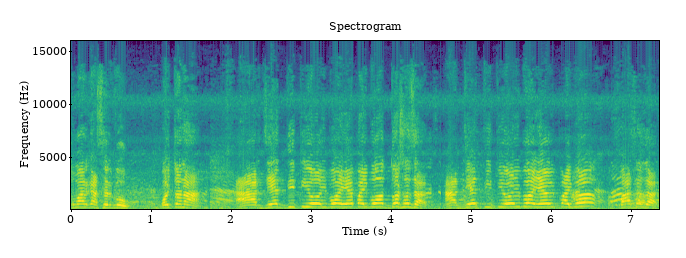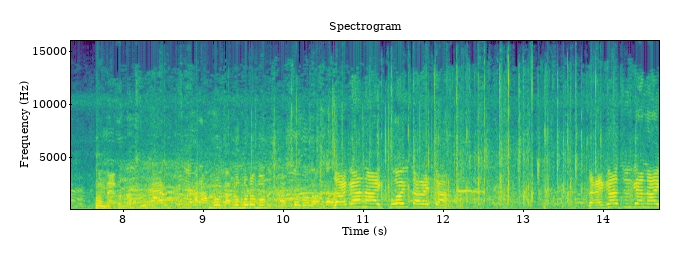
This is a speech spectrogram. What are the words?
তোমার গাছের গো। হইতো না? আর যে দ্বিতীয় হইব এ পাইব দশ হাজার। আর যে তৃতীয় হইব এ পাইব পাঁচ হাজার। জায়গা নাই, কই দাঁড়াইতাম? জায়গা জুগা নাই,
